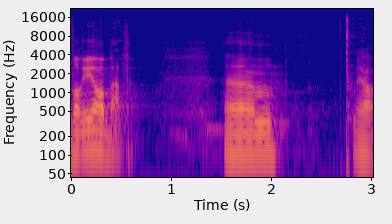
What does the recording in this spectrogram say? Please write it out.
variabel. Um, ja.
